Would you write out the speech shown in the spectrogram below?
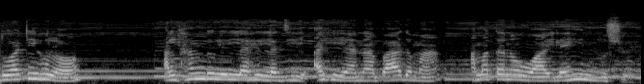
দোয়াটি হলো, আলহামদুলিল্লাহিল্লাজি আহিয়ানা বাদমা আমাতানা ওয়া ইলাইহিন নুসুর।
